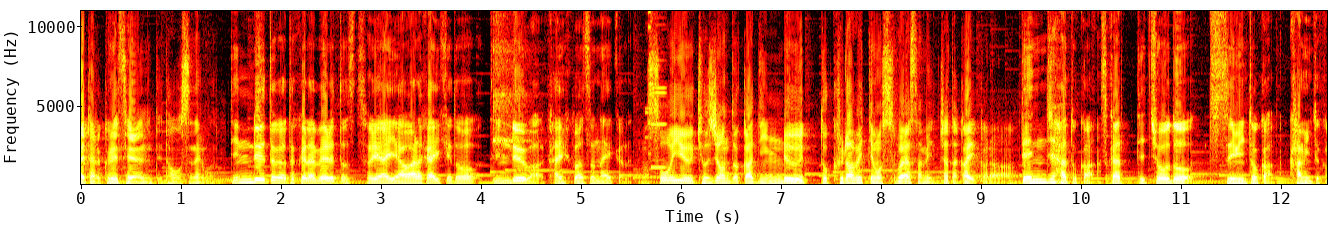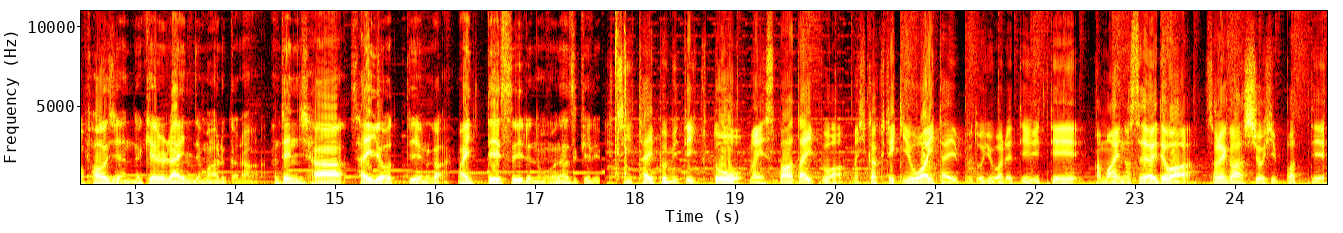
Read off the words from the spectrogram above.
えたらクレセリアなんて倒せないわな。ディンルーとかと比べるとそりゃ柔らかいけど、ディンルーは回復技ないから。まあ、そういうキョジオーンとかディンルーと比べても素早さめっちゃ高いから、電磁波とか使ってちょうどツツミとかカミとかパオジアン抜けるラインでもあるから、電磁波採用っていうのが、まあ、一定数いるのもうなずけるよ。次タイプ見ていくと、まあ、エスパータイプはまあ比較的弱いタイプと言われていて、まあ前の世代ではそれが足を引っ張って、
